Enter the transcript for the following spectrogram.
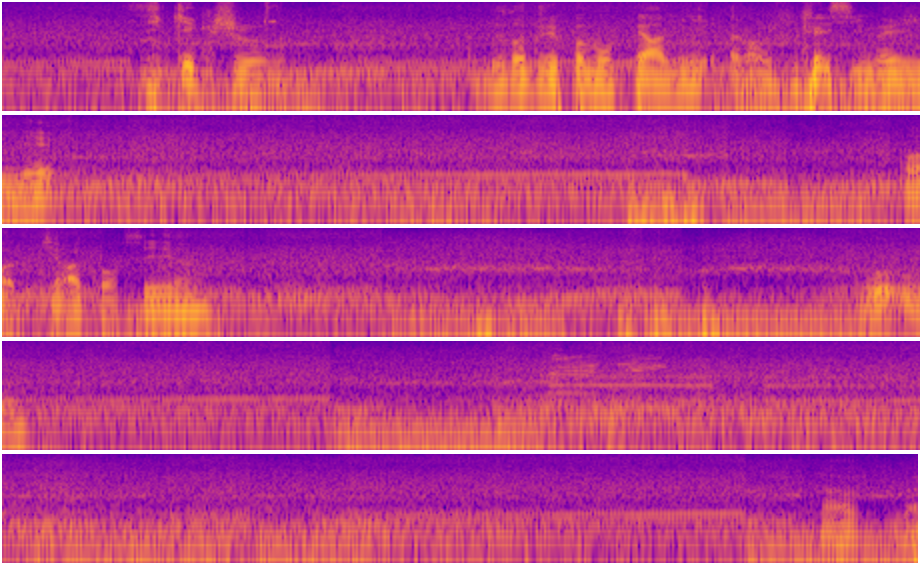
c'est quelque chose. D'autant que j'ai pas mon permis, alors je vous laisse imaginer. Oh, petit raccourci là. Ouh. Hop là.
